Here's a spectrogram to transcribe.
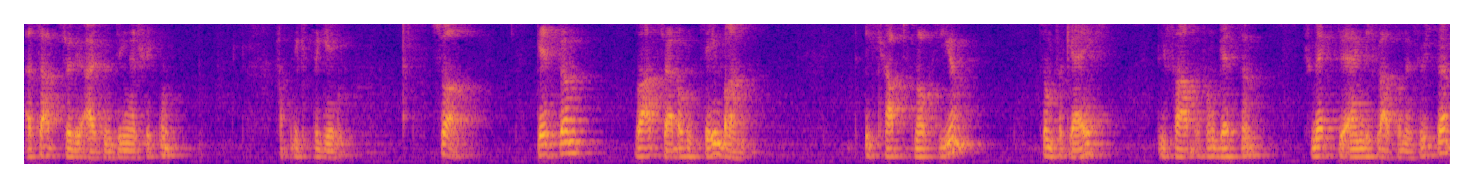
Ersatz für die alten Dinge schicken. Hab nichts dagegen. So, gestern war 2010 dran. Ich hab's noch hier zum Vergleich. Die Farbe von gestern schmeckt wie eingeschlafene Füße.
